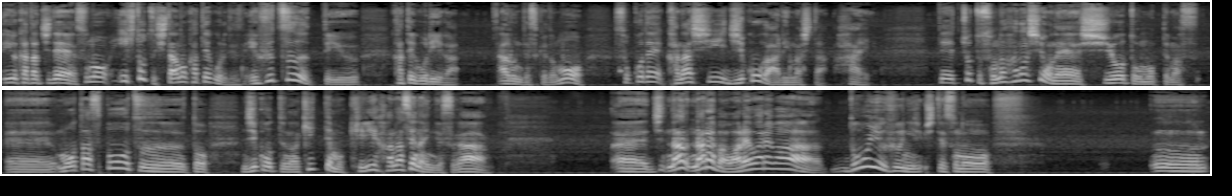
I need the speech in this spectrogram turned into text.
いう形で、その一つ下のカテゴリーですね。F2 っていうカテゴリーがあるんですけども、そこで悲しい事故がありました。はい。で、ちょっとその話をね、しようと思ってます。えー、モータースポーツと事故っていうのは切っても切り離せないんですが、えーな、ならば我々はどういうふうにしてその、うん、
